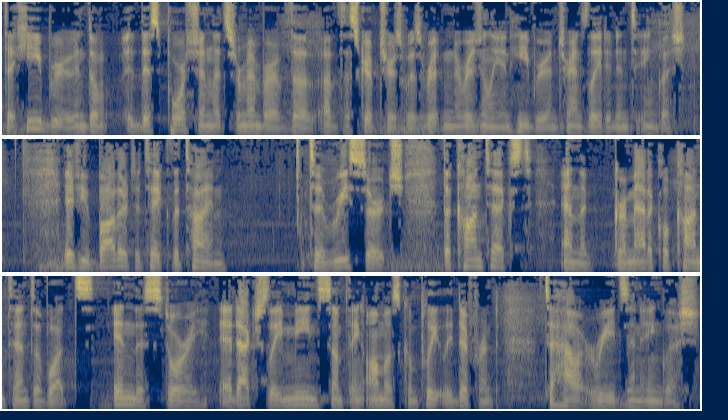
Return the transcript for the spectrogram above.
the Hebrew, and this portion, let's remember, of the of the scriptures was written originally in Hebrew and translated into English. If you bother to take the time to research the context and the grammatical content of what's in this story, it actually means something almost completely different to how it reads in English.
